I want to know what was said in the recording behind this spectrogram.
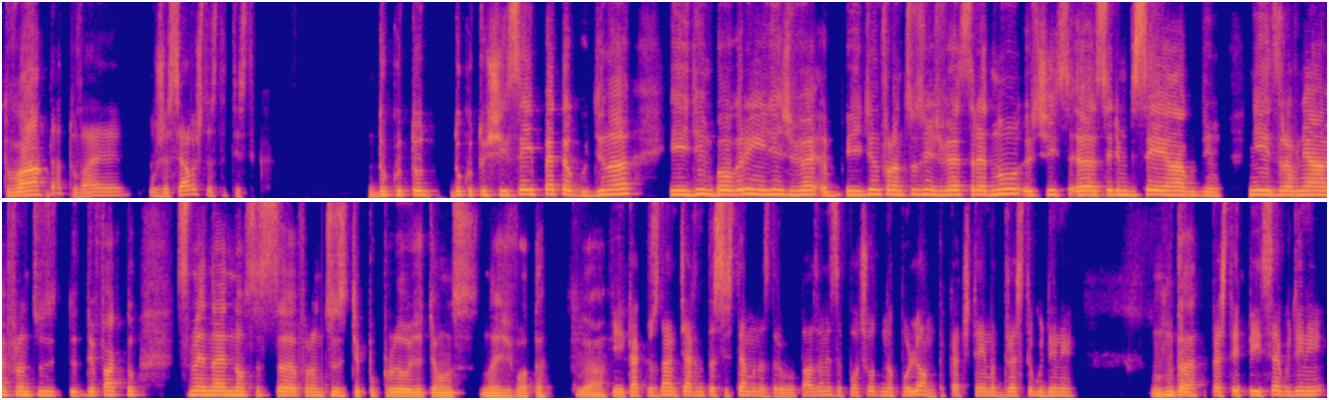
Това... Да, това е ужасяваща статистика. Докато, докато 65-та година и един българин и един, живе, и един французин живее средно 60, 71 години. Ние изравняваме французите. Де-факто сме на едно с французите по продължителност на живота. Да. И както знаем, тяхната система на здравеопазване започва от Наполеон, така че те имат 200 години, да. 250 години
